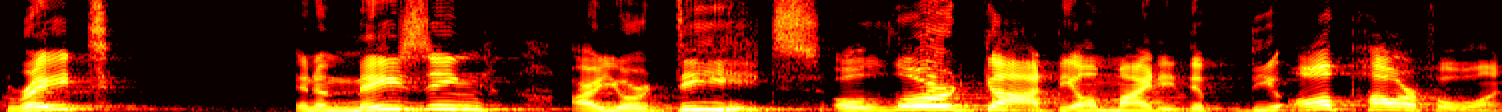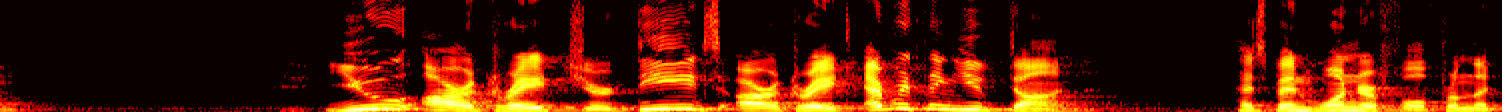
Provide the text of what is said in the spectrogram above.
Great and amazing are your deeds, O Lord God the Almighty, the, the all powerful one. You are great, your deeds are great, everything you've done has been wonderful from, the,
